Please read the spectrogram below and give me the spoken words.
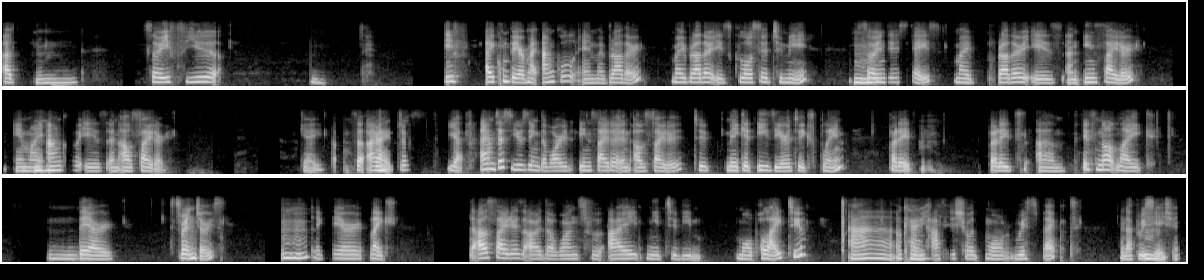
uh, mm, so if you, mm, if I compare my uncle and my brother, my brother is closer to me. So Mhm. in this case, my brother is an insider and my Mhm. uncle is an outsider. Okay. So I'm Right. just yeah, I'm just using the word insider and outsider to make it easier to explain. But it but it's um it's not like mm, they are strangers. Mhm. Like they're like the outsiders are the ones who I need to be more polite to. Ah, So we have to show more respect and appreciation.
